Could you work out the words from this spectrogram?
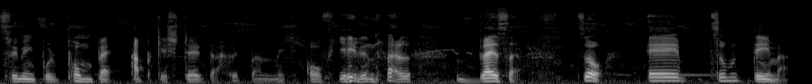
Swimmingpool-Pumpe abgestellt. Da hört man mich auf jeden Fall besser. So, äh, zum Thema.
